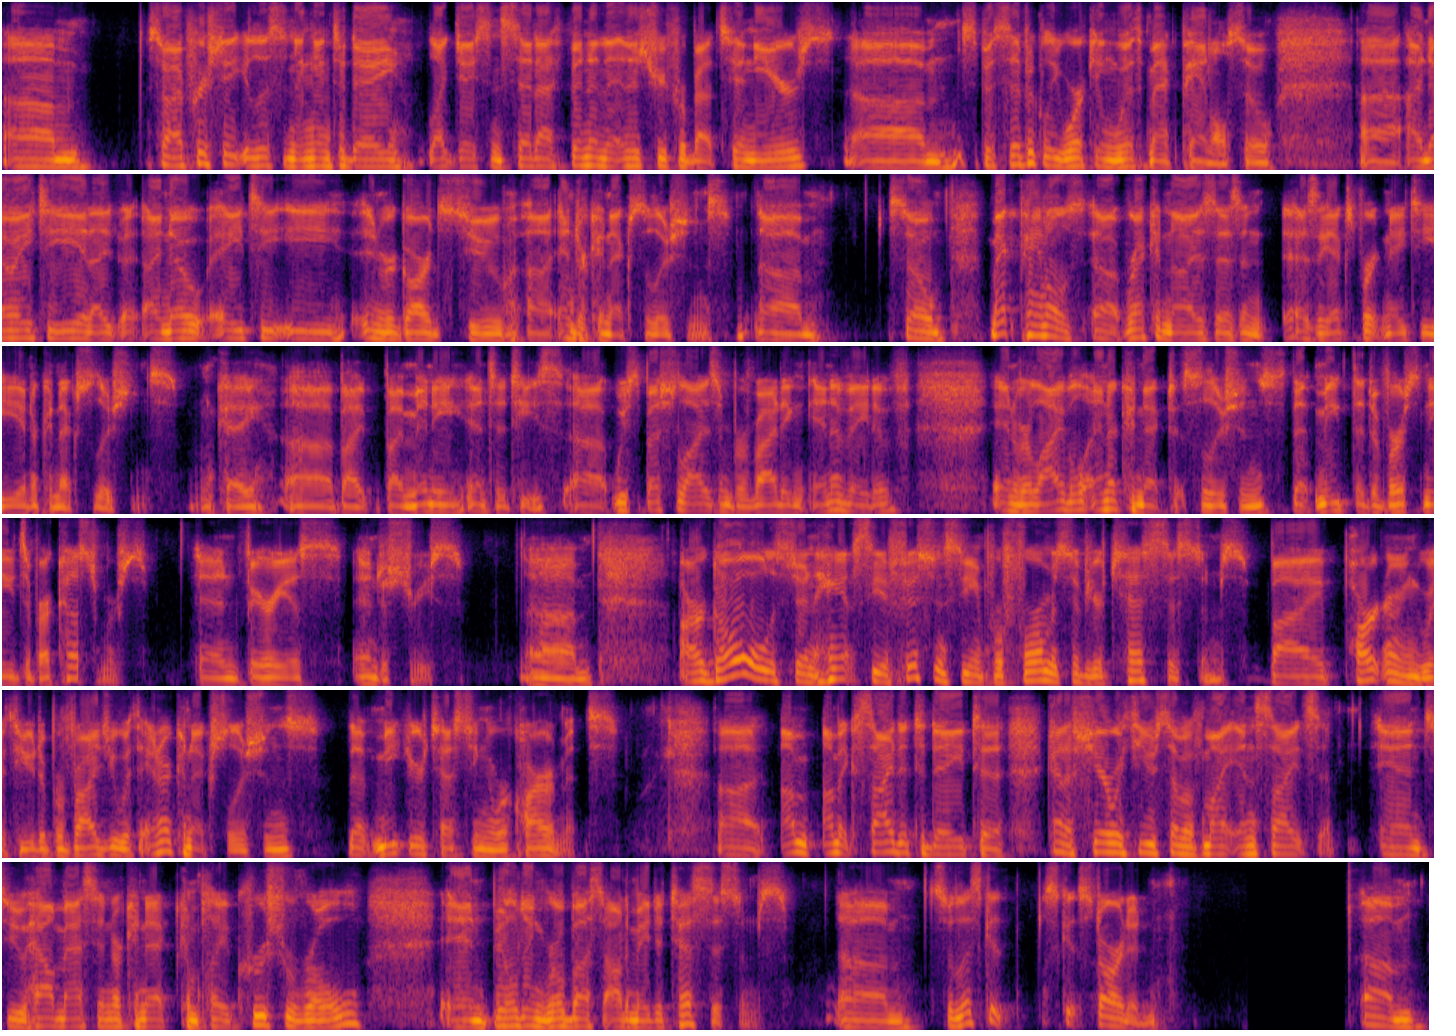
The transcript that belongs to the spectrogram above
Um, so I appreciate you listening in today. Like Jason said, I've been in the industry for about 10 years, um, specifically working with MacPanel. So uh, I know ATE and I, I know ATE in regards to uh, interconnect solutions. Um, so MacPanel is uh, recognized as an as the expert in ATE interconnect solutions. Okay, uh, by by many entities. Uh, we specialize in providing innovative and reliable interconnect solutions that meet the diverse needs of our customers in various industries. Um, our goal is to enhance the efficiency and performance of your test systems by partnering with you to provide you with interconnect solutions that meet your testing requirements. Uh, I'm, I'm excited today to kind of share with you some of my insights into how Mass Interconnect can play a crucial role in building robust automated test systems. Um, so let's get let's get started. Um,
